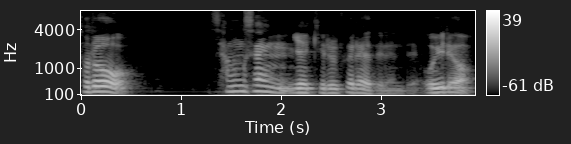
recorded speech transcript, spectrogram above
서로 상생의 길을 걸어야 되는데 오히려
